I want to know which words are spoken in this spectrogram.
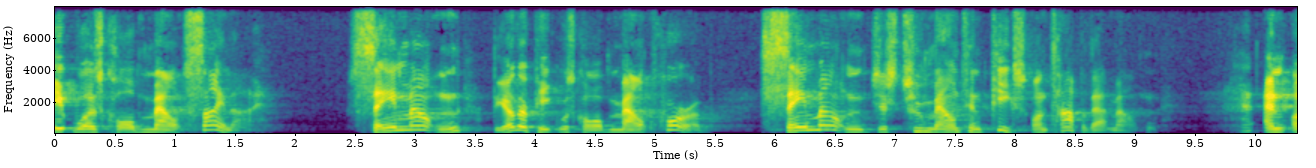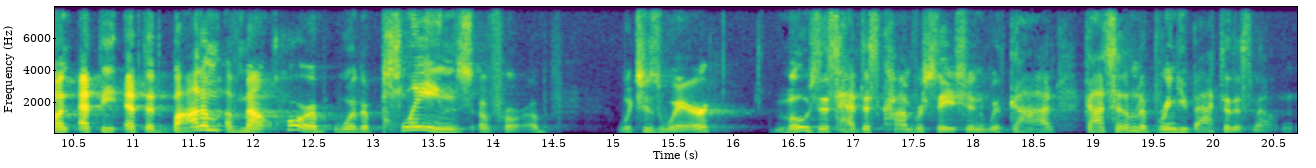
it was called Mount Sinai. Same mountain, the other peak was called Mount Horeb. Same mountain, just two mountain peaks on top of that mountain. And on, at, the, at the bottom of Mount Horeb were the plains of Horeb, which is where Moses had this conversation with God. God said, I'm going to bring you back to this mountain.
